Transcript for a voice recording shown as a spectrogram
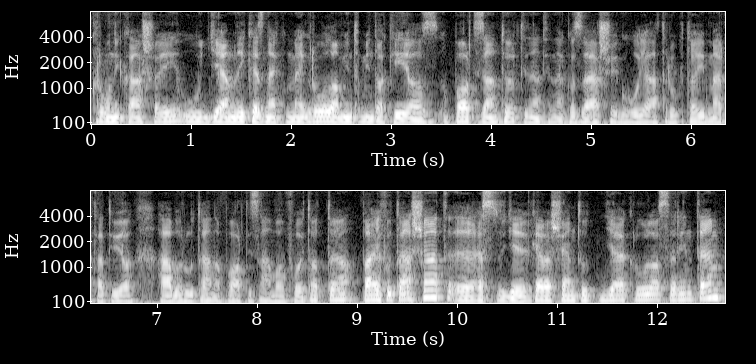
krónikásai úgy emlékeznek meg róla, mint, mint aki az a partizán történetének az első gólját rúgta, mert hát ő a háború után a partizánban folytatta a pályafutását. Ezt ugye kevesen tud tudják róla szerintem.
